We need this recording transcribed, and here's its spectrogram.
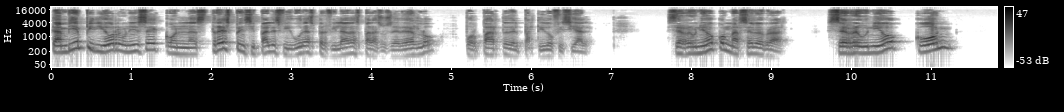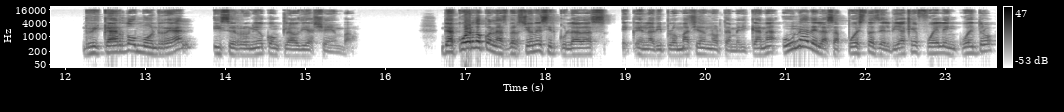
también pidió reunirse con las tres principales figuras perfiladas para sucederlo por parte del partido oficial. Se reunió con Marcelo Ebrard, se reunió con Ricardo Monreal y se reunió con Claudia Sheinbaum. De acuerdo con las versiones circuladas en la diplomacia norteamericana, una de las apuestas del viaje fue el encuentro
